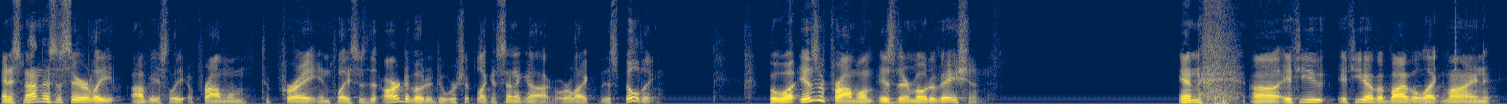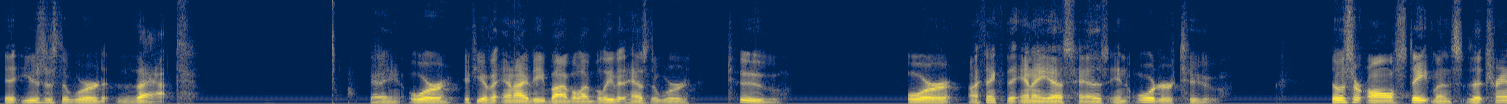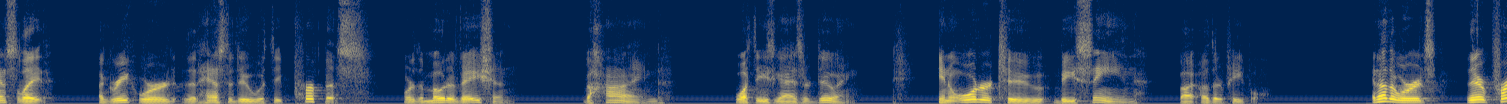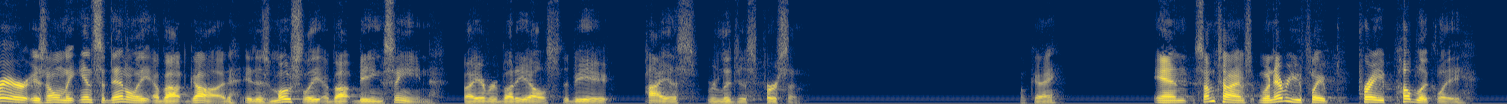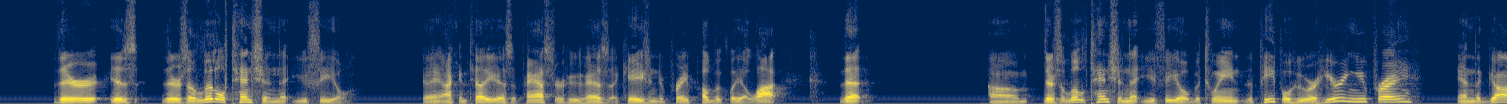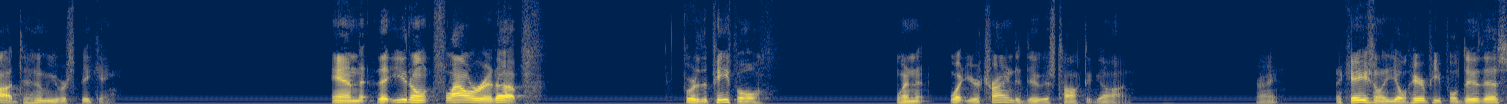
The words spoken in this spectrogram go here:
And it's not necessarily, obviously, a problem to pray in places that are devoted to worship, like a synagogue or like this building. But what is a problem is their motivation. And uh, if you if you have a Bible like mine, it uses the word that. Okay, or if you have an NIV Bible, I believe it has the word to. Or I think the NAS has in order to. Those are all statements that translate a Greek word that has to do with the purpose or the motivation behind what these guys are doing in order to be seen by other people. In other words, their prayer is only incidentally about God, it is mostly about being seen by everybody else to be a pious religious person. Okay? And sometimes, whenever you pray publicly, there is there's a little tension that you feel. Okay, I can tell you as a pastor who has occasion to pray publicly a lot that um, there's a little tension that you feel between the people who are hearing you pray and the God to whom you are speaking, and that you don't flower it up for the people when what you're trying to do is talk to God. Right? And occasionally you'll hear people do this.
